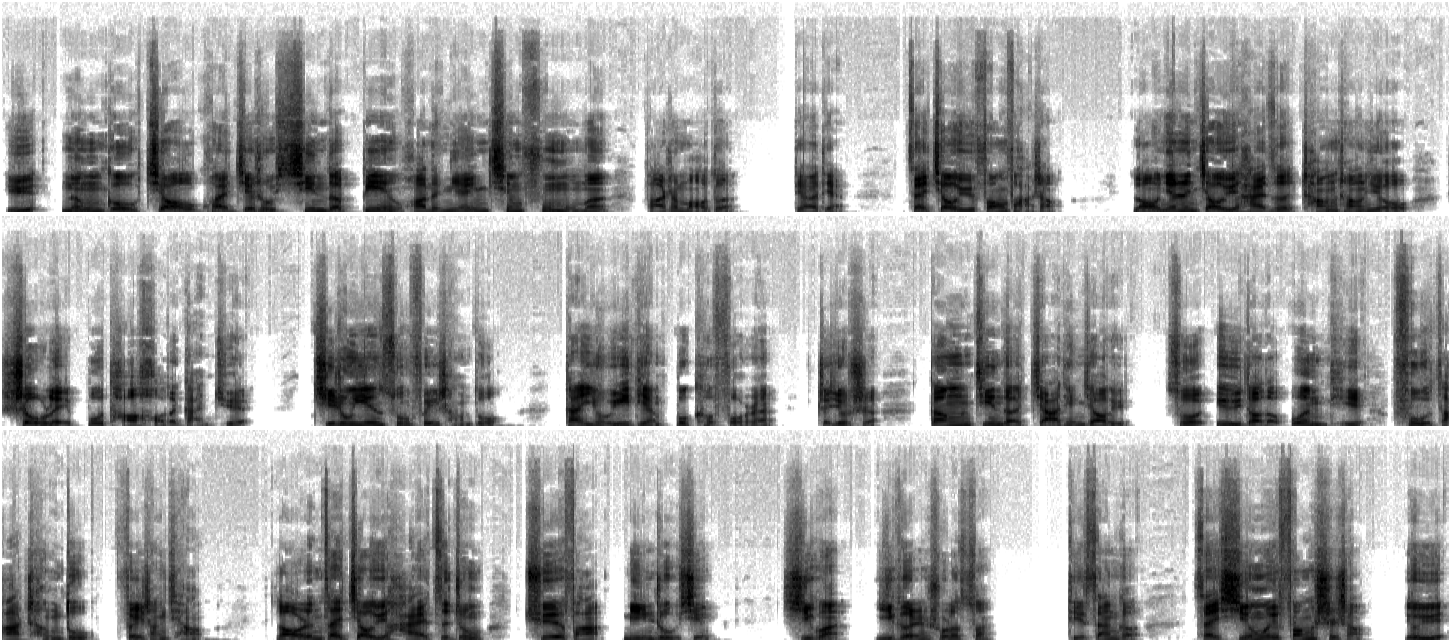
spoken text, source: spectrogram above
与能够较快接受新的变化的年轻父母们发生矛盾。第二点，在教育方法上，老年人教育孩子常常有受累不讨好的感觉，其中因素非常多，但有一点不可否认，这就是当今的家庭教育所遇到的问题复杂程度。非常强，老人在教育孩子中缺乏民主性，习惯一个人说了算。第三个，在行为方式上，由于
